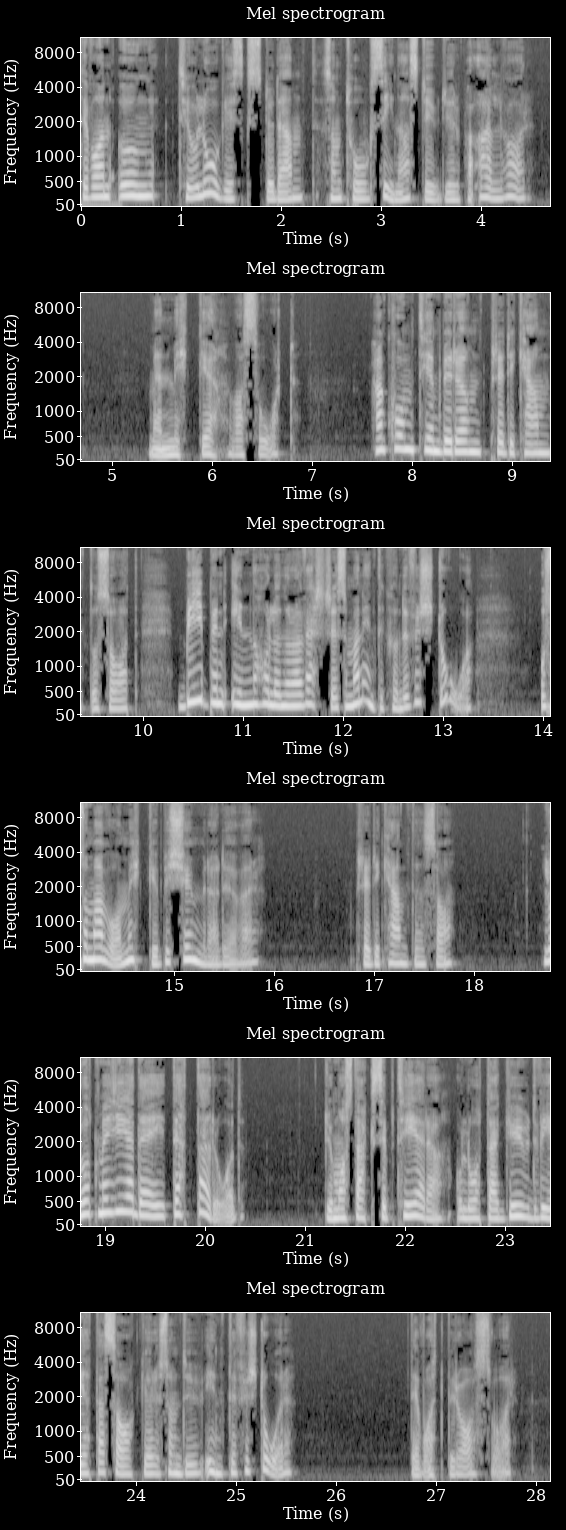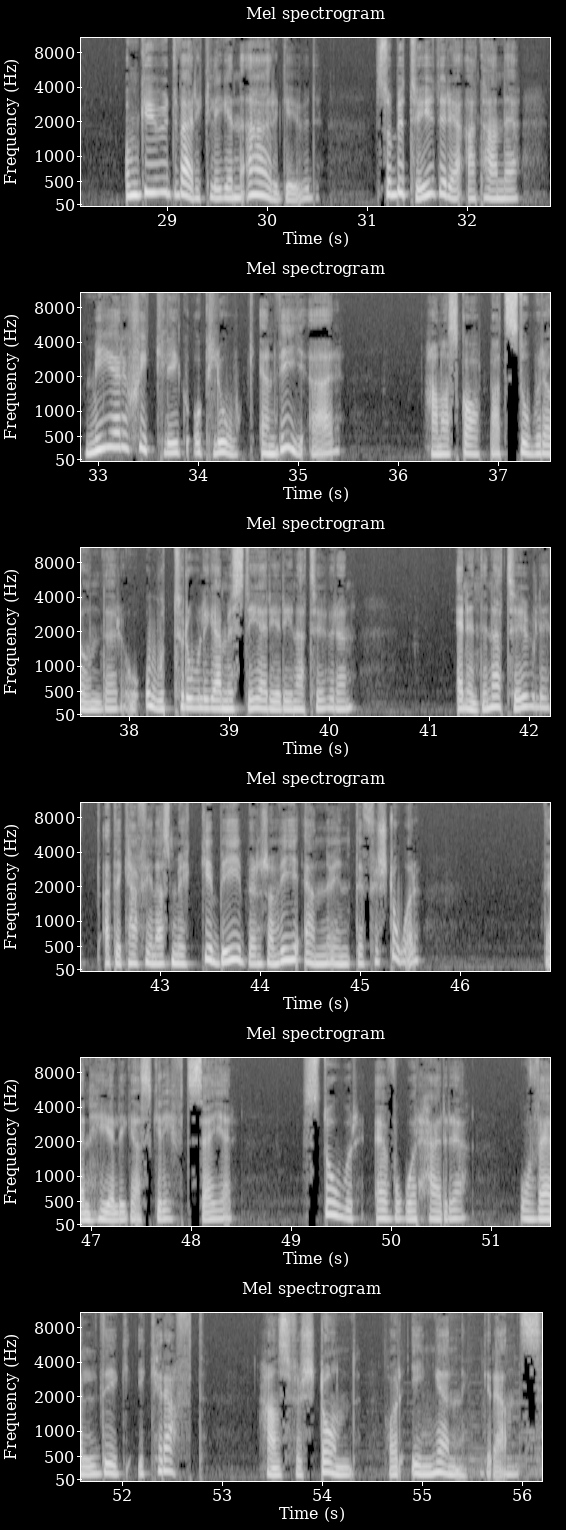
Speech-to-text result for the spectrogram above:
Det var en ung teologisk student som tog sina studier på allvar. Men mycket var svårt. Han kom till en berömd predikant och sa att Bibeln innehåller några verser som han inte kunde förstå och som han var mycket bekymrad över. Predikanten sa Låt mig ge dig detta råd. Du måste acceptera och låta Gud veta saker som du inte förstår. Det var ett bra svar. Om Gud verkligen är Gud så betyder det att han är mer skicklig och klok än vi är. Han har skapat stora under och otroliga mysterier i naturen. Är det inte naturligt att det kan finnas mycket i Bibeln som vi ännu inte förstår? Den heliga skrift säger Stor är vår Herre och väldig i kraft. Hans förstånd har ingen gräns.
